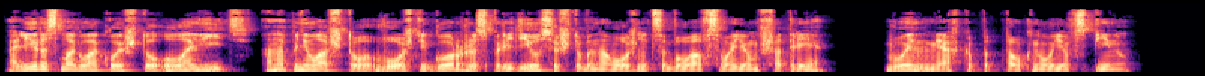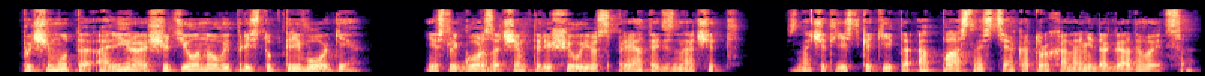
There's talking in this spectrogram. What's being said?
Алира смогла кое-что уловить. Она поняла, что вождь гор распорядился, чтобы наложница была в своем шатре. Воин мягко подтолкнул ее в спину. Почему-то Алира ощутила новый приступ тревоги. Если Гор зачем-то решил ее спрятать, значит... Значит, есть какие-то опасности, о которых она не догадывается.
